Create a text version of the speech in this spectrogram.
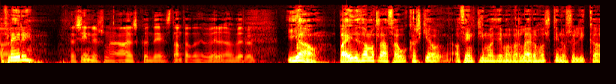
og fleiri. Það sýnir svona aðeins hvernig standardan hefur verið, það hefur verið, já, bæði þá náttúrulega þá kannski á, á þeim tíma þegar maður var að læra holtin og svo líka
